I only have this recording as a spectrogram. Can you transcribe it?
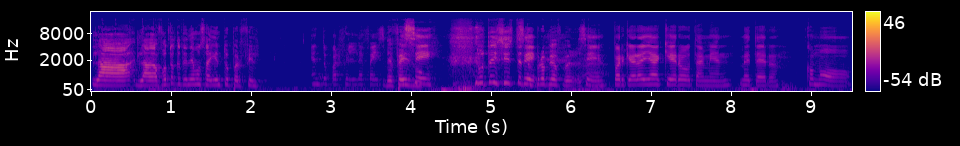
La, la foto que teníamos ahí en tu perfil En tu perfil de Facebook. de Facebook. Sí, Tú te hiciste Sí, tu propia per- sí, porque ahora ya quiero también meter como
